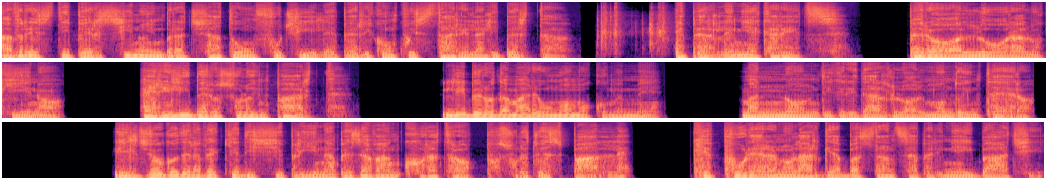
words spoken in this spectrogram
Avresti persino imbracciato un fucile per riconquistare la libertà e per le mie carezze. Però allora, Luchino, eri libero solo in parte, libero d'amare un uomo come me, ma non di gridarlo al mondo intero. Il gioco della vecchia disciplina pesava ancora troppo sulle tue spalle, che pure erano larghe abbastanza per i miei baci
